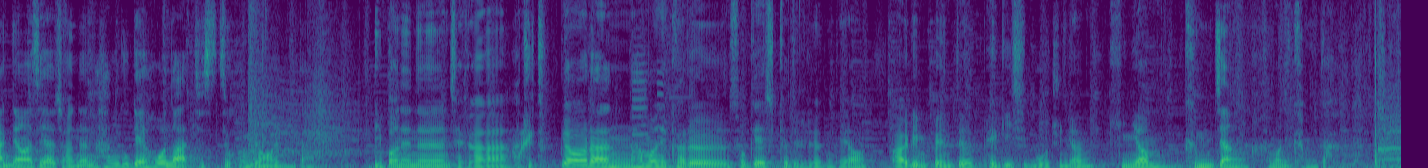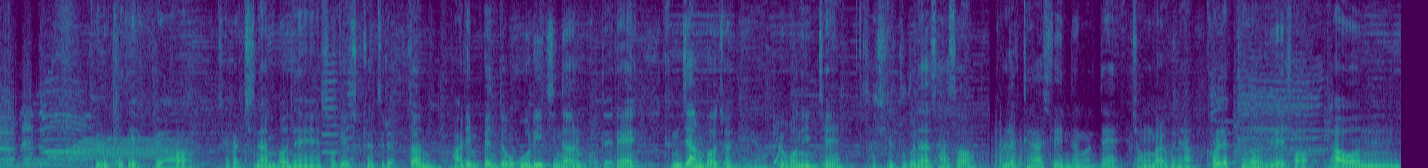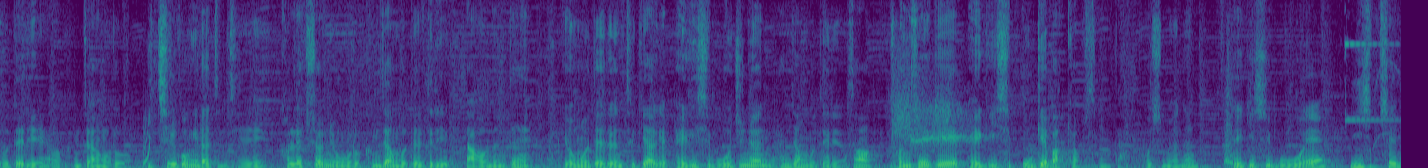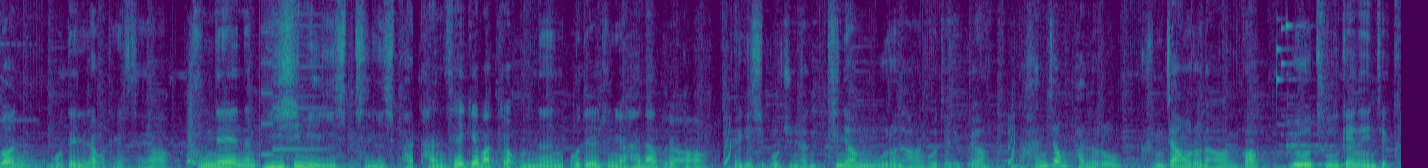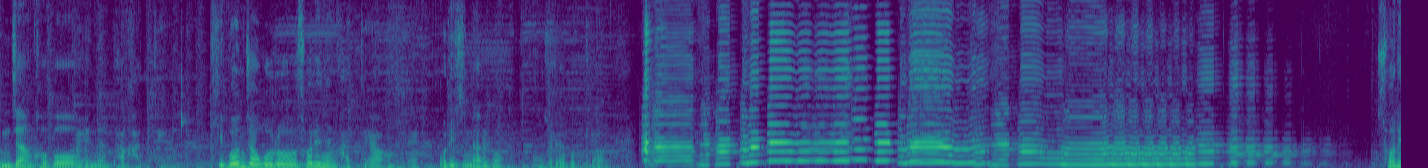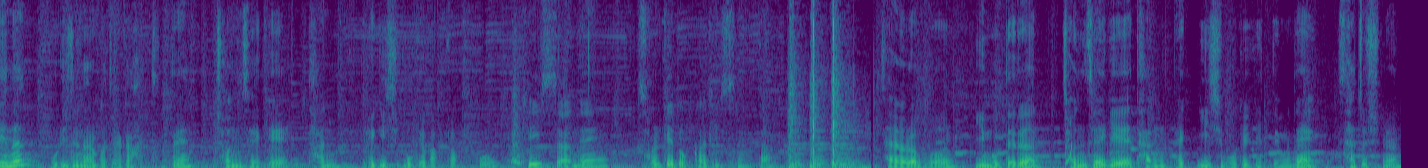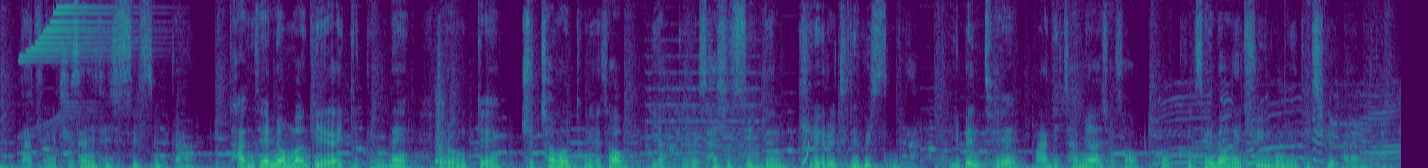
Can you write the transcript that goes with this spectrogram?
안녕하세요. 저는 한국의 호너 아티스트 권병호입니다. 이번에는 제가 아주 특별한 하모니카를 소개시켜 드리려는데요. 마린 밴드 125주년 기념 금장 하모니카입니다. 이렇게 돼 있고요. 제가 지난번에 소개시켜 드렸던 마린 밴드 오리지널 모델의 금장 버전이에요. 요거는 이제 사실 누구나 사서 collecting 할 수 있는 건데 정말 그냥 collecting을 위해서 나온 모델이에요. 금장으로 270이라든지 컬렉션용으로 금장 모델들이 나오는데 이 모델은 특이하게 125주년 한정 모델이라서 전 세계에 125개밖에 없습니다. 보시면은 125에 27번 모델이라고 돼 있어요. 국내에는 21, 27, 28 단 3개밖에 없는 모델 중에 하나고요. 125주년 기념으로 나온 모델이고요. 한정판으로 금장으로 나온 거 요 두 개는 이제 금장 커버 외에는 다 같아요. 기본적으로 소리는 같아요. 근데 오리지널로 연주를 해볼게요. 소리는 오리지널 모델과 같은데 전 세계에 단 125개밖에 없고 케이스 안에 설계도까지 있습니다. 자 여러분 이 모델은 전 세계에 단 125개이기 때문에 사주시면 나중에 재산이 되실 수 있습니다. 단 3명만 기회가 있기 때문에 여러분께 추첨을 통해서 이 악기를 사실 수 있는 기회를 드리고 있습니다. 이벤트에 많이 참여하셔서 꼭 그 3명의 주인공이 되시길 바랍니다.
